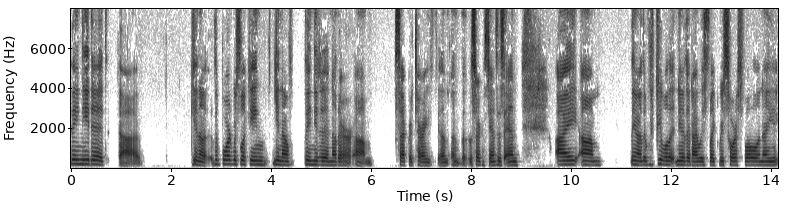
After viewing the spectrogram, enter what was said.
they needed, uh, you know, the board was looking, you know, they needed another secretary in, the circumstances, and I you know, the people that knew that I was like resourceful and I,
